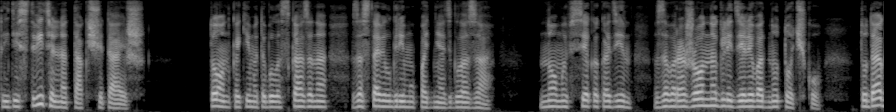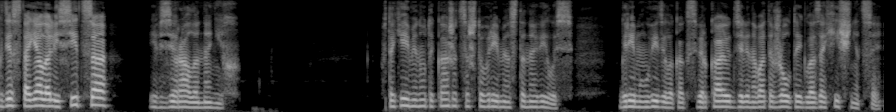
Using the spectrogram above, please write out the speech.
«Ты действительно так считаешь?» Тон, каким это было сказано, заставил Гриму поднять глаза. Но мы все как один завороженно глядели в одну точку, туда, где стояла лисица и взирала на них. В такие минуты кажется, что время остановилось. Грима увидела, как сверкают зеленовато-желтые глаза хищницы,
